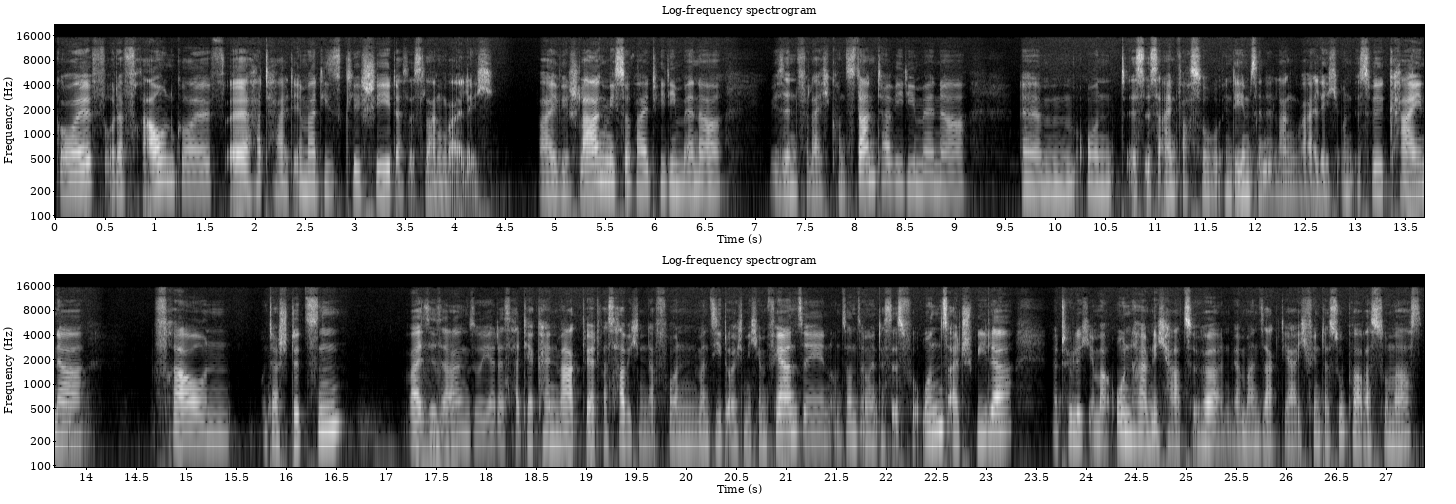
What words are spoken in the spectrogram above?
Golf oder Frauengolf äh, hat halt immer dieses Klischee, das ist langweilig. Weil wir schlagen nicht so weit wie die Männer, wir sind vielleicht konstanter wie die Männer. Ähm, und es ist einfach so in dem Sinne langweilig. Und es will keiner Frauen unterstützen, weil mhm. sie sagen so, ja, das hat ja keinen Marktwert, was habe ich denn davon? Man sieht euch nicht im Fernsehen und sonst irgendwas. Das ist für uns als Spieler natürlich immer unheimlich hart zu hören, wenn man sagt, ja, ich finde das super, was du machst.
